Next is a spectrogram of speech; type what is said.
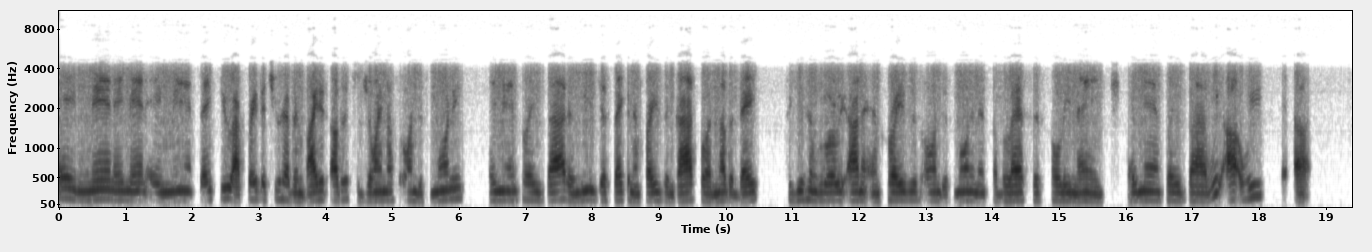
Amen, amen, amen. Thank you. I pray that you have invited others to join us on this morning. Amen. Praise God. And we just thanking and praising God for another day to give him glory, honor, and praises on this morning and to bless his holy name. Amen. Praise God. We are we uh,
